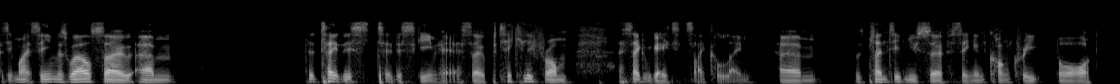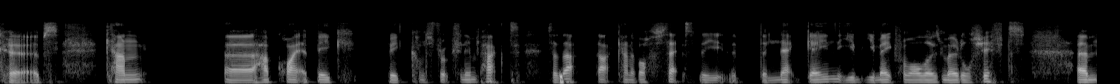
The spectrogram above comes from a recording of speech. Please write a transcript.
as it might seem as well. So um, to take this take this scheme here. So particularly from a segregated cycle lane um, with plenty of new surfacing and concrete for curbs can uh, have quite a big big construction impact. So that that kind of offsets the the, the net gain that you, you make from all those modal shifts. Um,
